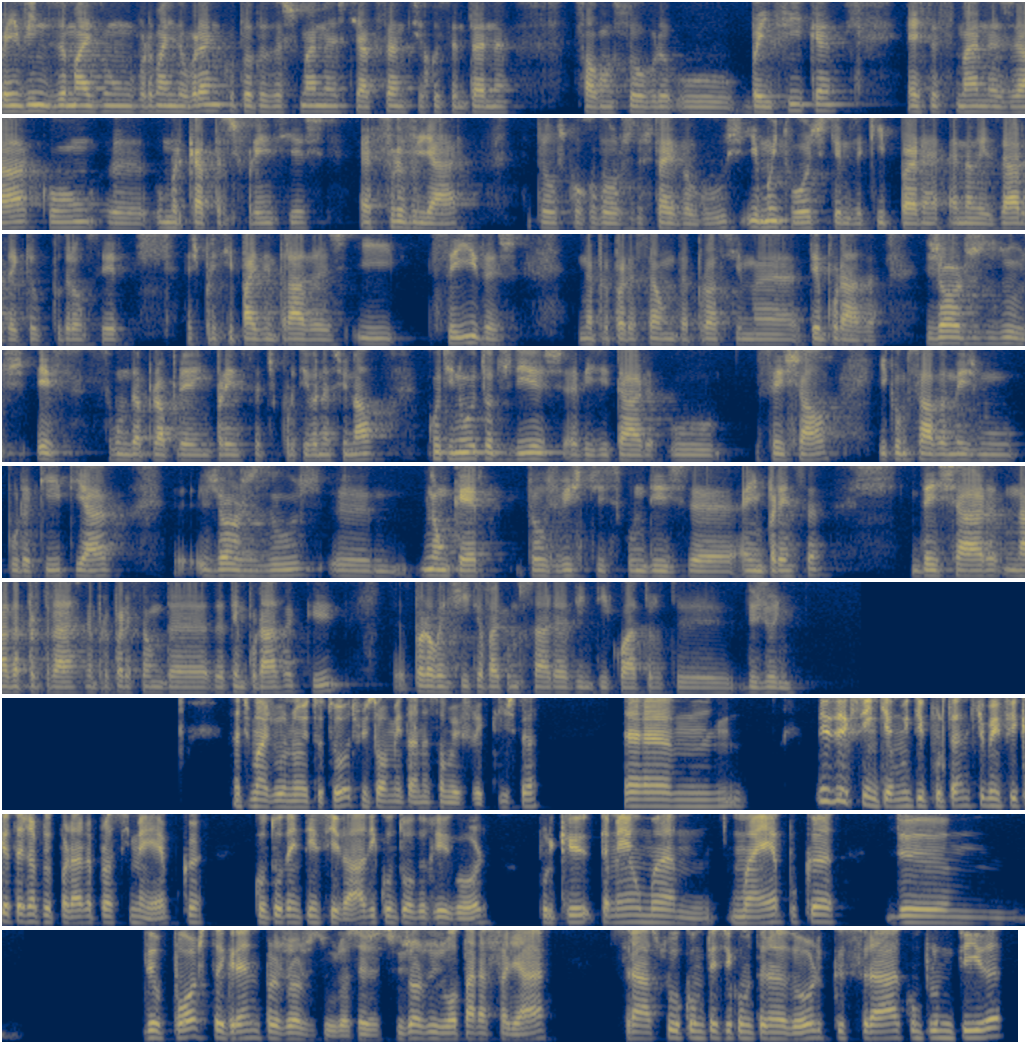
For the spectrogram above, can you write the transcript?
Bem-vindos a mais um Vermelho no Branco. Todas as semanas, Tiago Santos e Rui Santana falam sobre o Benfica. Esta semana já com uh, o mercado de transferências a fervilhar pelos corredores do Estádio da Luz e muito hoje temos aqui para analisar daquilo que poderão ser as principais entradas e saídas na preparação da próxima temporada. Jorge Jesus, esse, segundo a própria imprensa desportiva nacional, continua todos os dias a visitar o Seixal e começava mesmo por aqui, Tiago, Jorge Jesus eh, não quer, pelos vistos e segundo diz a, a imprensa, deixar nada para trás na preparação da, da, temporada que para o Benfica vai começar a 24 de, de junho. Antes de mais, boa noite a todos, principalmente à nação benfiquista. Um, dizer que sim, que é muito importante que o Benfica esteja a preparar a próxima época com toda a intensidade e com todo o rigor, porque também é uma, uma época de, de aposta grande para Jorge Jesus. Ou seja, se Jorge Jesus voltar a falhar, será a sua competência como treinador que será comprometida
